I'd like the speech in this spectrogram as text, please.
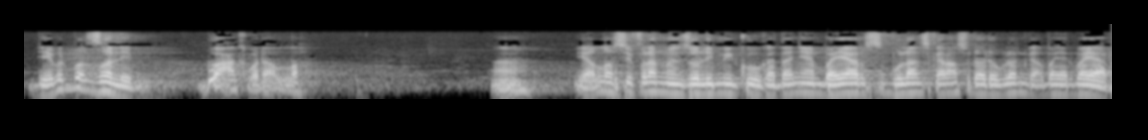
Dia berbuat zalim doa kepada Allah. Ya Allah si fulan menzolimiku, katanya bayar sebulan sekarang sudah dua bulan gak bayar-bayar.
